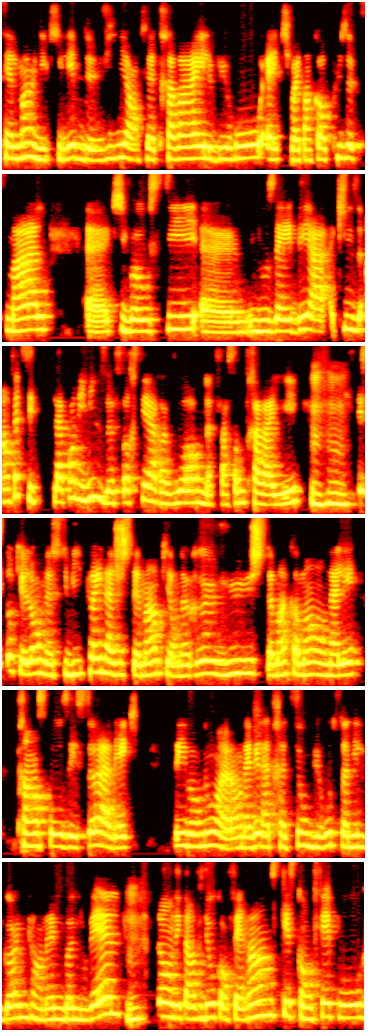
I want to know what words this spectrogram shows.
tellement un équilibre de vie entre le travail, le bureau, euh, qui va être encore plus optimal, euh, qui va aussi euh, nous aider à... Qui nous, en fait, c'est la pandémie nous a forcé à revoir notre façon de travailler. Mhm. C'est sûr que là, on a subi plein d'ajustements, puis on a revu justement comment on allait transposer ça avec... Bon, nous, euh, on avait la tradition au bureau de sonner le gong quand on a une bonne nouvelle. Mm. Là, on est en vidéoconférence. Qu'est-ce qu'on fait pour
